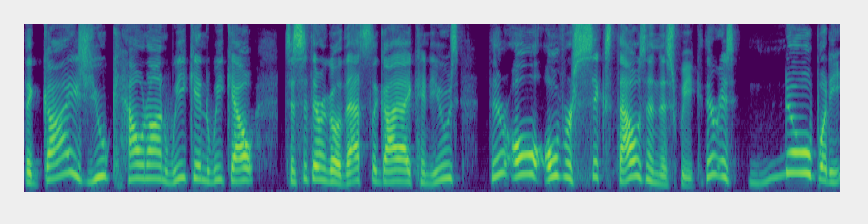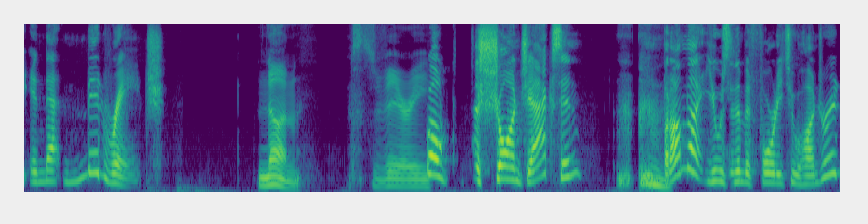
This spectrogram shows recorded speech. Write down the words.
The guys you count on week in week out to sit there and go, that's the guy I can use. They're all over six thousand this week. There is nobody in that mid range. None. It's very Well, DeSean Jackson, but I'm not using him at 4,200.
